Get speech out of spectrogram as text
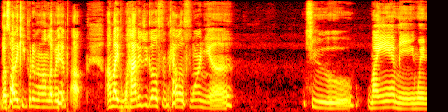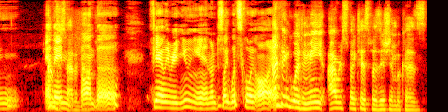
That's why they keep putting him on Love and Hip Hop. I'm like, well, how did you go from California to Miami when, and I'm then on the family reunion? I'm just like, what's going on? I think with me, I respect his position because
